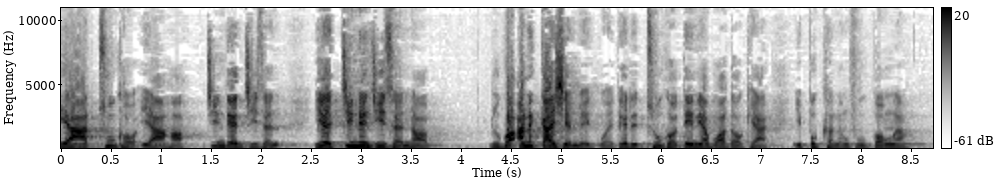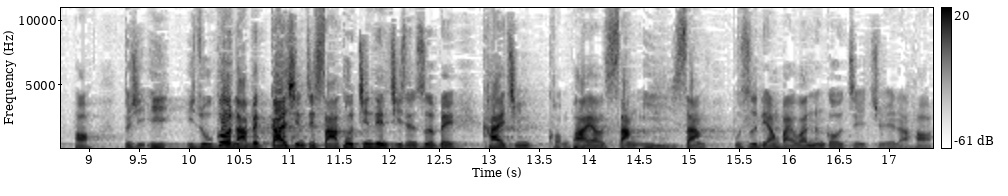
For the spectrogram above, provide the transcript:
压出口压哈静电集成，因为静电集成哈，如果安尼改善袂过，这个出口电量无法度起来，伊不可能复工啦，哈。就是伊伊如果若要改善这三套静电集成设备，开钱恐怕要上亿以上，不是两百万能够解决了哈。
